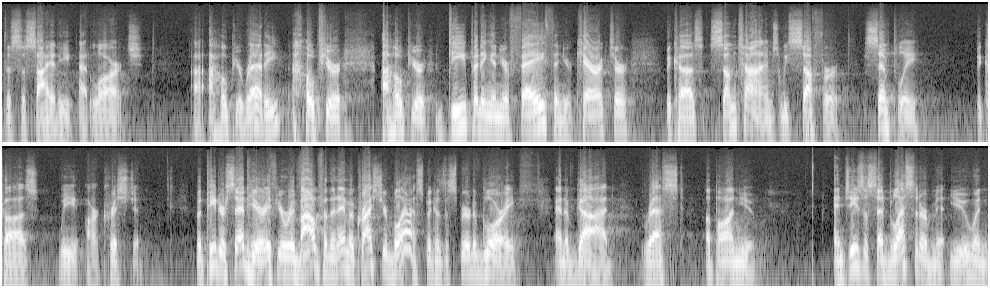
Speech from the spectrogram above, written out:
the society at large. I hope you're ready. I hope you're, I hope you're deepening in your faith and your character because sometimes we suffer simply because we are Christian. But Peter said here, if you're reviled for the name of Christ, you're blessed because the Spirit of glory and of God rest upon you. And Jesus said, Blessed are you when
